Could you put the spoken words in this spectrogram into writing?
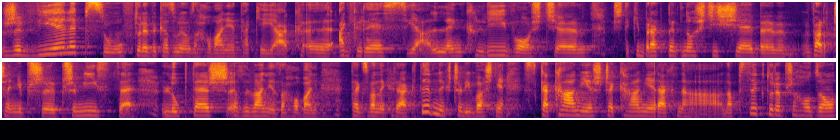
że wiele psów, które wykazują zachowanie takie jak e, agresja, lękliwość, e, taki brak pewności siebie, warczenie przy, przy lub też nazywanie zachowań tak zwanych reaktywnych, czyli właśnie skakanie, szczekanie na, na psy, które przechodzą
